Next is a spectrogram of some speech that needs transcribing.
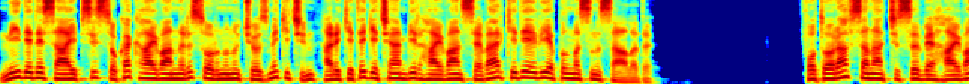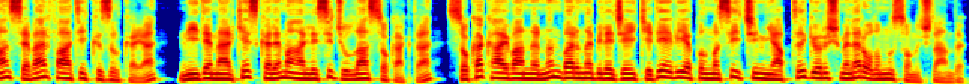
Niğde'de sahipsiz sokak hayvanları sorununu çözmek için harekete geçen bir hayvansever kedi evi yapılmasını sağladı. Fotoğraf sanatçısı ve hayvansever Fatih Kızılkaya, Niğde Merkez Kale Mahallesi Cullaz Sokak'ta, sokak hayvanlarının barınabileceği kedi evi yapılması için yaptığı görüşmeler olumlu sonuçlandı.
